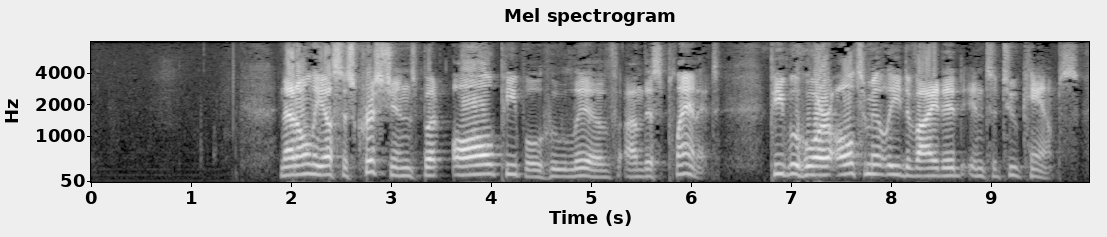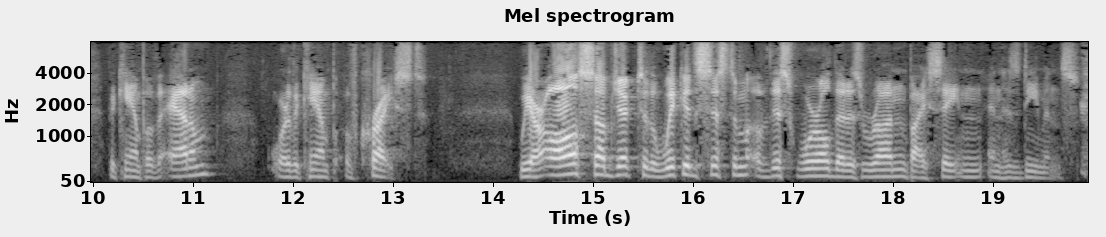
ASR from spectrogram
Not only us as Christians, but all people who live on this planet. People who are ultimately divided into two camps. The camp of Adam or the camp of Christ. We are all subject to the wicked system of this world that is run by Satan and his demons.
